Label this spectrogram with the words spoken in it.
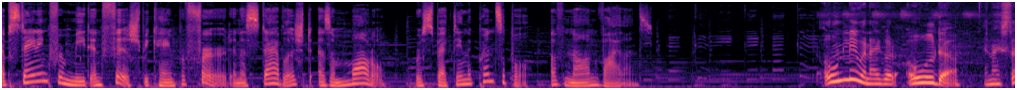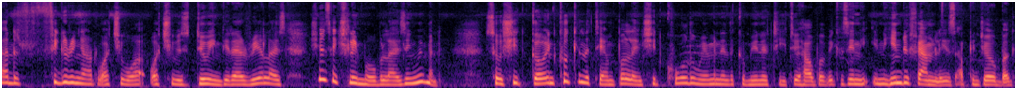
abstaining from meat and fish became preferred and established as a model respecting the principle of nonviolence. Only when I got older and I started figuring out what she, what she was doing did I realize she was actually mobilizing women. So she'd go and cook in the temple and she'd call the women in the community to help her because in, in Hindu families up in Joburg,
